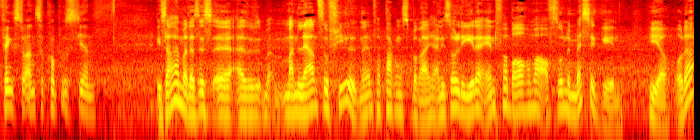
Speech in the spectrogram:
fängst du an zu kompostieren. Ich sage immer, das ist, äh, also man lernt so viel ne, im Verpackungsbereich. Eigentlich sollte jeder Endverbraucher mal auf so eine Messe gehen hier, oder?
